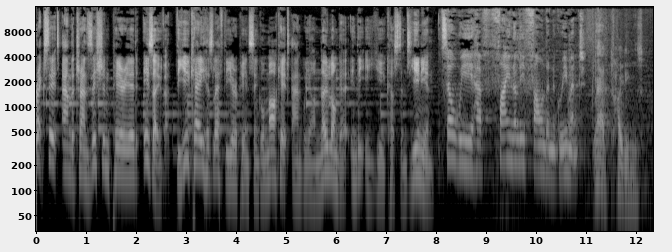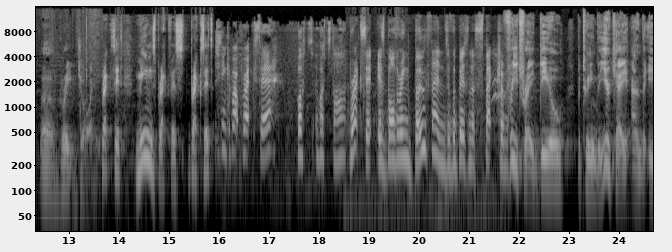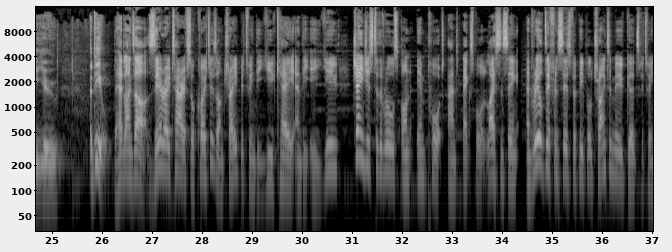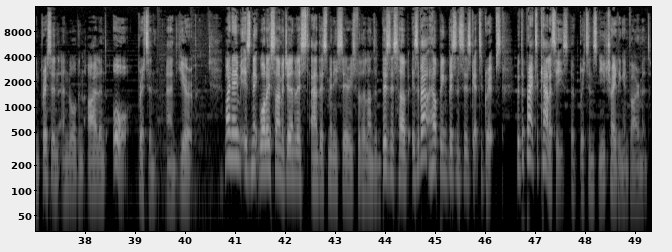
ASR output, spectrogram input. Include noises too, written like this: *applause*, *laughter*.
Brexit and the transition period is over. The UK has left the European single market and we are no longer in the EU customs union. So we have finally found an agreement. Glad tidings of great joy. Brexit means breakfast. Brexit. What do you think about Brexit? What, what's that? Brexit is bothering both ends of the business spectrum. Free trade deal between the UK and the EU. A deal. The headlines are zero tariffs or quotas on trade between the UK and the EU, changes to the rules on import and export licensing, and real differences for people trying to move goods between Britain and Northern Ireland or Britain and Europe. My name is Nick Wallace. I'm a journalist, and this mini series for the London Business Hub is about helping businesses get to grips with the practicalities of Britain's new trading environment.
